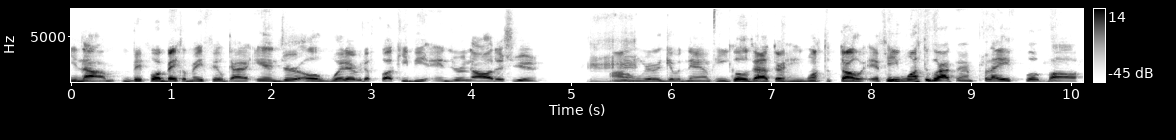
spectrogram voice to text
you know, before Baker Mayfield got injured or whatever the fuck he be injuring all this year, Mhm. I don't really give a damn. He goes out there and he wants to throw it. If he wants to go out there and play football,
